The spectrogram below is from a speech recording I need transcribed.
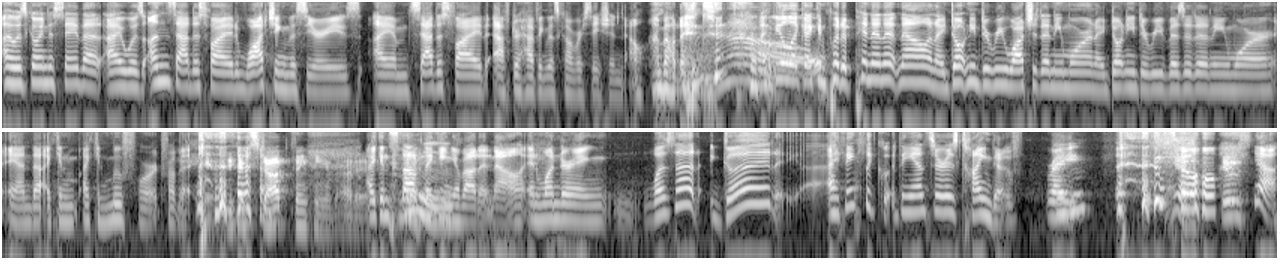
I was going to say that I was unsatisfied watching the series. I am satisfied after having this conversation now about it. Wow. I feel like I can put a pin in it now, and I don't need to rewatch it anymore, and I don't need to revisit it anymore, and uh, I can I can move forward from it. you can stop thinking about it. I can stop thinking about it now and wondering, was that good? I think the the answer is kind of right. Mm-hmm. so yeah, was, yeah,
